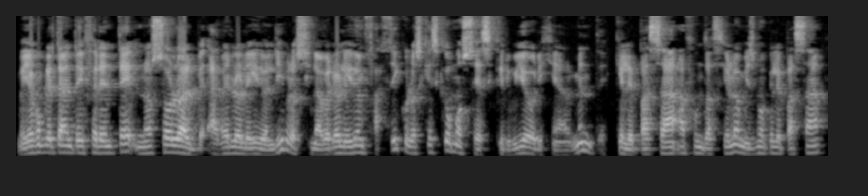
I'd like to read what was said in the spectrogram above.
Medio completamente diferente no solo al haberlo leído en libros, sino haberlo leído en fascículos, que es como se escribió originalmente, que le pasa a Fundación lo mismo que le pasa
